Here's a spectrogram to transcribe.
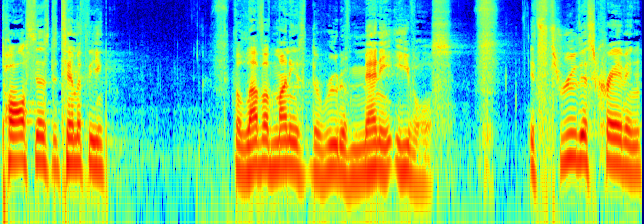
Paul says to Timothy, the love of money is the root of many evils. It's through this craving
